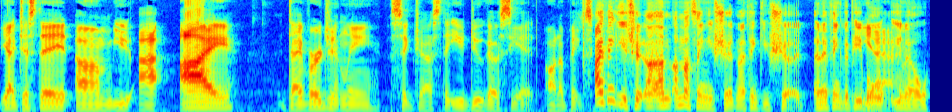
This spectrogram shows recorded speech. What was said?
Yeah, just that um, you, I, I divergently suggest that you do go see it on a big screen. I think you should. I'm, I'm not saying you shouldn't. I think you should. And I think that people, Yeah. you know,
